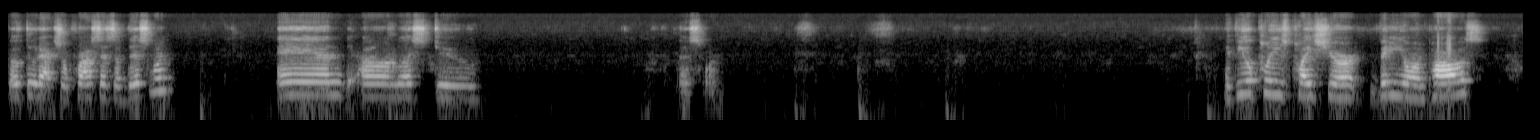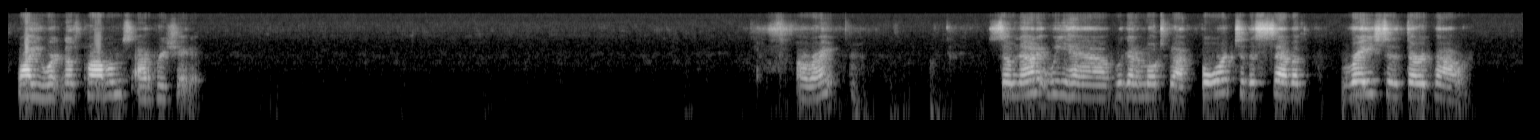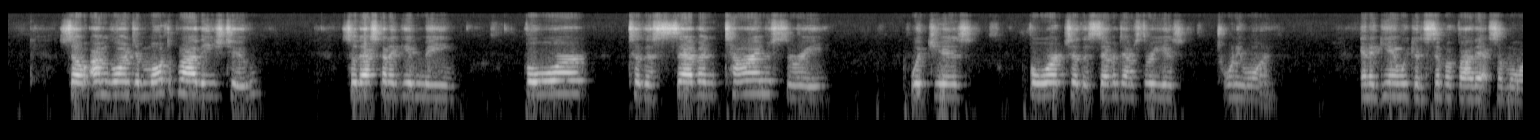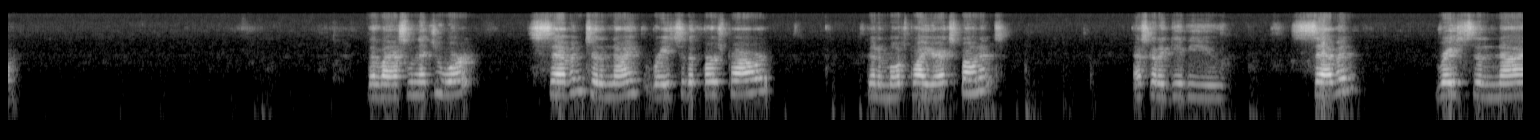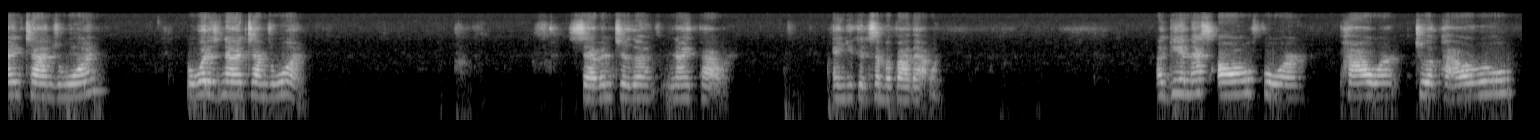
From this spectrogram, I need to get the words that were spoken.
Go through the actual process of this one. And um, let's do this one. If you'll please place your video on pause while you work those problems, I'd appreciate it. All right. So now that we have, we're going to multiply 4 to the 7th raised to the third power. So I'm going to multiply these two. So that's going to give me 4 to the 7 times 3, which is 4 to the 7 times 3 is 21. And again, we can simplify that some more. The last one that you work, 7 to the ninth raised to the first power. Going to multiply your exponent. That's going to give you 7 raised to the 9 times 1. Well, what is 9 times 1? 7 to the ninth power. And you can simplify that one. Again, that's all for power to a power rule.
